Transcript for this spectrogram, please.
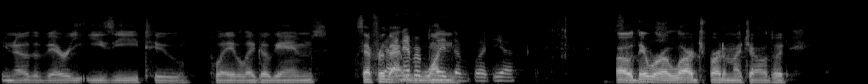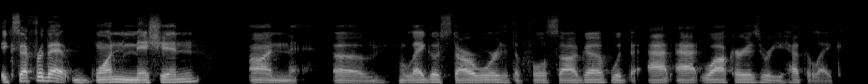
you know the very easy to play lego games except for yeah, that I never one played them, but yeah. oh they were a large part of my childhood except for that one mission on um lego star wars the full saga with the at at walkers where you had to like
